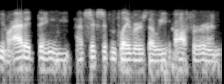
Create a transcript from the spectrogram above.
you know added thing. We have six different flavors that we offer, and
